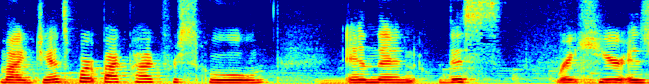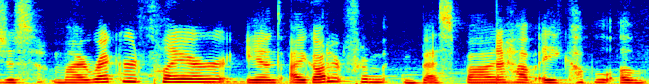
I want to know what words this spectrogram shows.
my Jansport backpack for school, and then this right here is just my record player and I got it from Best Buy. I have a couple of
